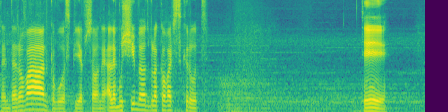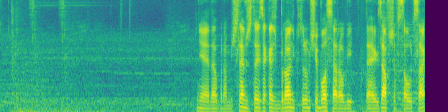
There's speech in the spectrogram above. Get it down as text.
Renderowanko było spieprzone, ale musimy odblokować skrót. Ty. Nie, dobra. Myślałem, że to jest jakaś broń, którą się bossa robi. Tak jak zawsze w Soulsach.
